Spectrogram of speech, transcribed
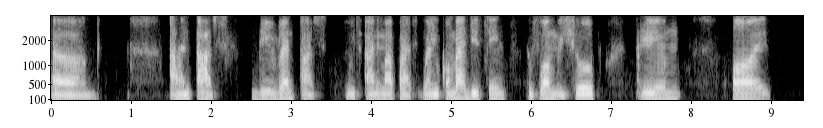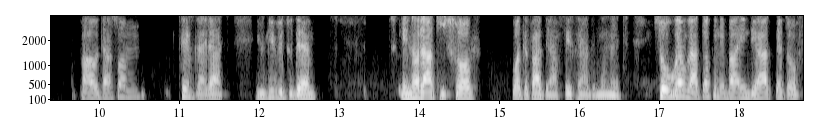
um and apps, different apps with animal parts. When you combine these things to form a soap, cream, oil, powder, some things like that. You give it to them in order to solve whatever they are facing at the moment. So when we are talking about in the aspect of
